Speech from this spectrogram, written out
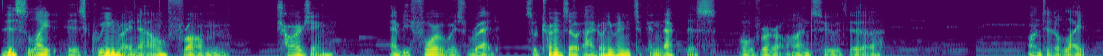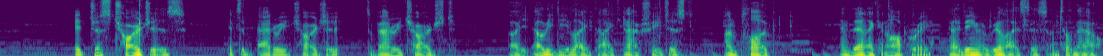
this light is green right now from charging, and before it was red. So it turns out I don't even need to connect this over onto the onto the light. It just charges. It's a battery charge. It's a battery charged uh, LED light that I can actually just unplug, and then I can operate. And I didn't even realize this until now,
